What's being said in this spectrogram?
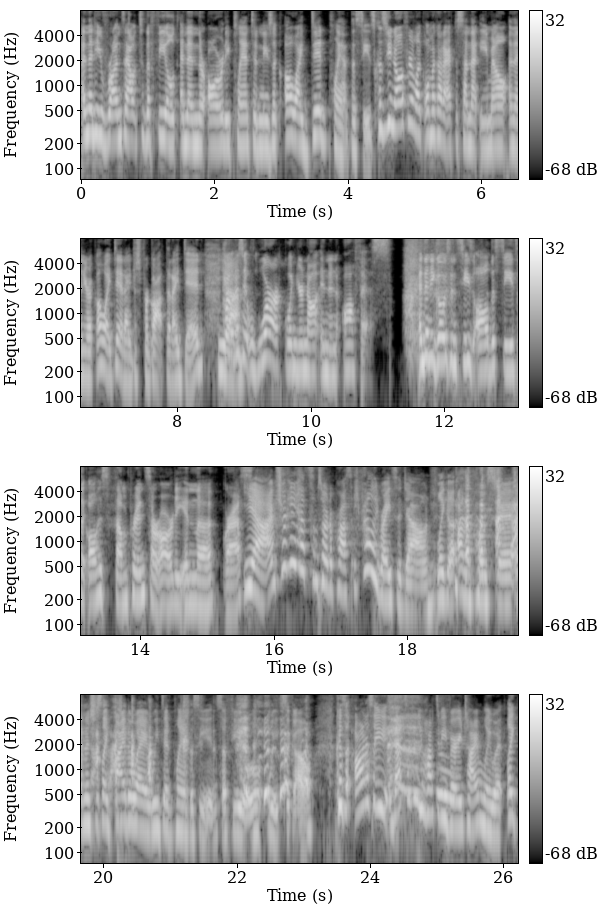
and then he runs out to the field and then they're already planted, and he's like, oh, I did plant the seeds, because you know if you're like, oh my god, I have to send that email, and then you're like, oh, I did, I just forgot that I did. How does it work when you're not in an office? And then he goes and sees all the seeds, like all his thumbprints are already in the grass. Yeah, I'm sure he has some sort of process. He probably writes it down, like uh, on a post-it, and it's just like, by the way, we did plant the seeds a few weeks ago. Because honestly, that's something you have to be very timely with. Like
